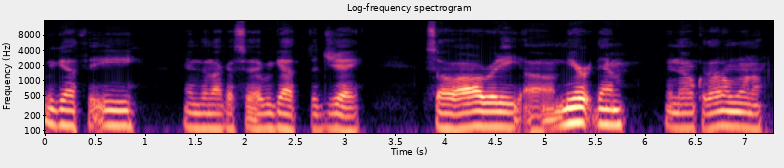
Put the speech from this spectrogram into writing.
we got the e and then like i said we got the j. So i already uh mirrored them you know because i don't want to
